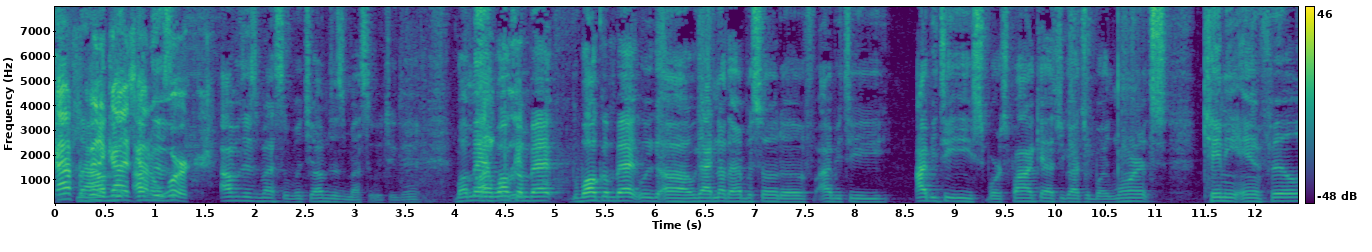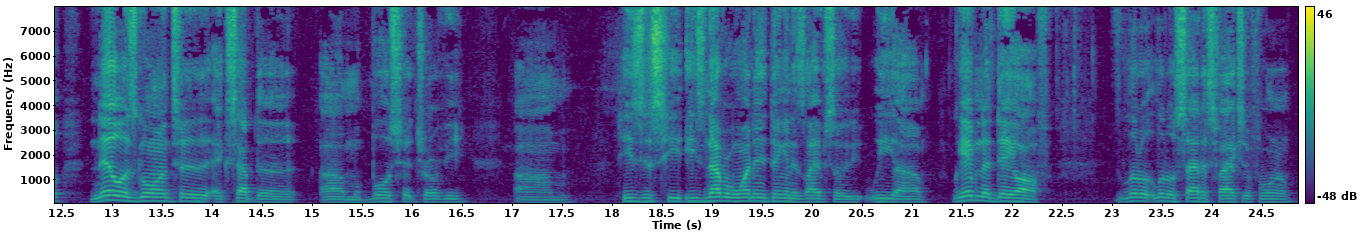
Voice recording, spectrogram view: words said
God forbid Nah, a guy's I'm got to just- work. I'm just messing with you. I'm just messing with you, man. But man, welcome back. Welcome back. We uh we got another episode of IBT IBTE E Sports Podcast. You got your boy Lawrence, Kenny, and Phil. Neil is going to accept a um a bullshit trophy. Um he's just he, he's never won anything in his life, so we uh we gave him a day off. A little little satisfaction for him.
